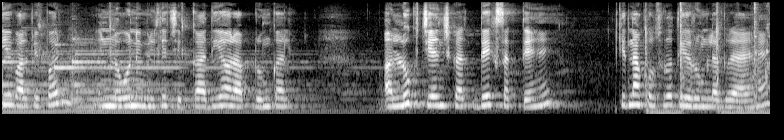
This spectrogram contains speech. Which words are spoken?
ये वॉलपेपर इन लोगों ने मिलकर चिपका दिया और आप रूम का लुक चेंज कर देख सकते हैं कितना खूबसूरत ये रूम लग रहा है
